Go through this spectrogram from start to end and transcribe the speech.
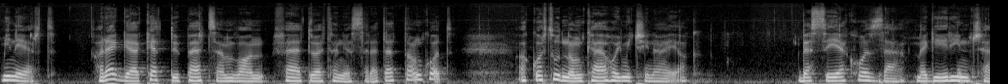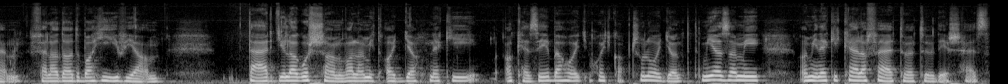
Minért? Ha reggel kettő percem van feltölteni a szeretettankot, akkor tudnom kell, hogy mit csináljak. Beszéljek hozzá, megérintsem, feladatba hívjam, tárgyilagosan valamit adjak neki a kezébe, hogy, hogy kapcsolódjon. Tehát mi az, ami, ami neki kell a feltöltődéshez.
